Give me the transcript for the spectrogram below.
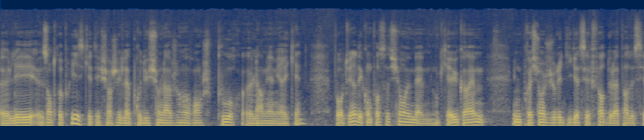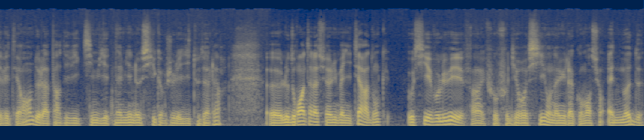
euh, les entreprises qui étaient chargées de la production de l'argent orange pour euh, l'armée américaine pour obtenir des compensations eux-mêmes. Donc il y a eu quand même une pression juridique assez forte de la part de ces vétérans, de la part des victimes vietnamiennes aussi, comme je l'ai dit tout à l'heure. Le droit international humanitaire a donc aussi évolué. Enfin, il faut, dire aussi, on a eu la convention ENMOD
